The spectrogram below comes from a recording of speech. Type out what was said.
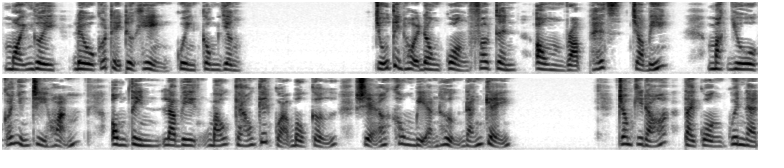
mọi người đều có thể thực hiện quyền công dân. Chủ tịch hội đồng quận Fulton, ông Rob Pitts cho biết, mặc dù có những trì hoãn, ông tin là việc báo cáo kết quả bầu cử sẽ không bị ảnh hưởng đáng kể. Trong khi đó, tại quận Gwinnett,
